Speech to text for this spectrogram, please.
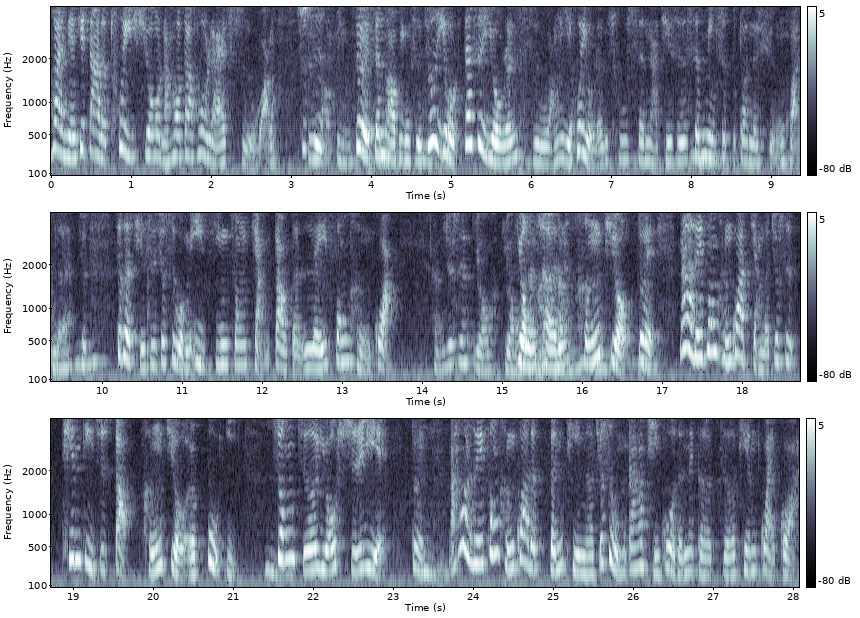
后来年纪大了退休，然后到后来死亡，就是对生老病死，就是有，但是有人死亡也会有人出生啊。其实生命是不断的循环的，就这个其实就是我们易经中讲到的雷风横卦，可能就是有永永恒恒久。对，那雷锋横卦讲的就是天地之道，恒久而不已，终则有始也。对，然后雷锋横卦的本体呢，就是我们刚刚提过的那个泽天怪卦。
